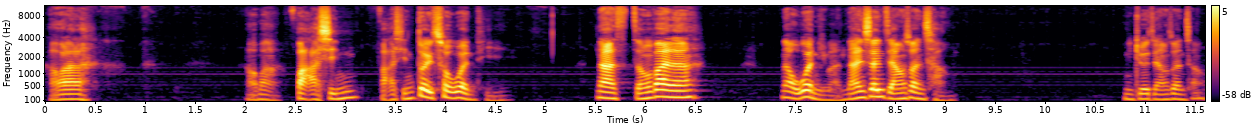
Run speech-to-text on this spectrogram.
好了，好嘛，发型。发型对错问题，那怎么办呢？那我问你嘛，男生怎样算长？你觉得怎样算长？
